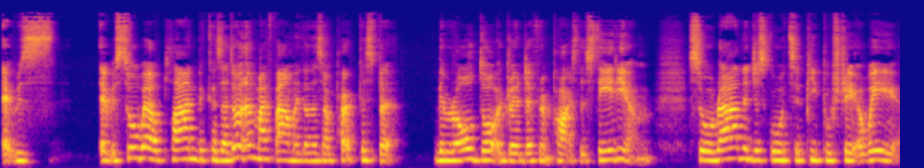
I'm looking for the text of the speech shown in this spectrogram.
it was it was so well planned because I don't know if my family done this on purpose, but they were all dotted around different parts of the stadium. So rather than just go to people straight away,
